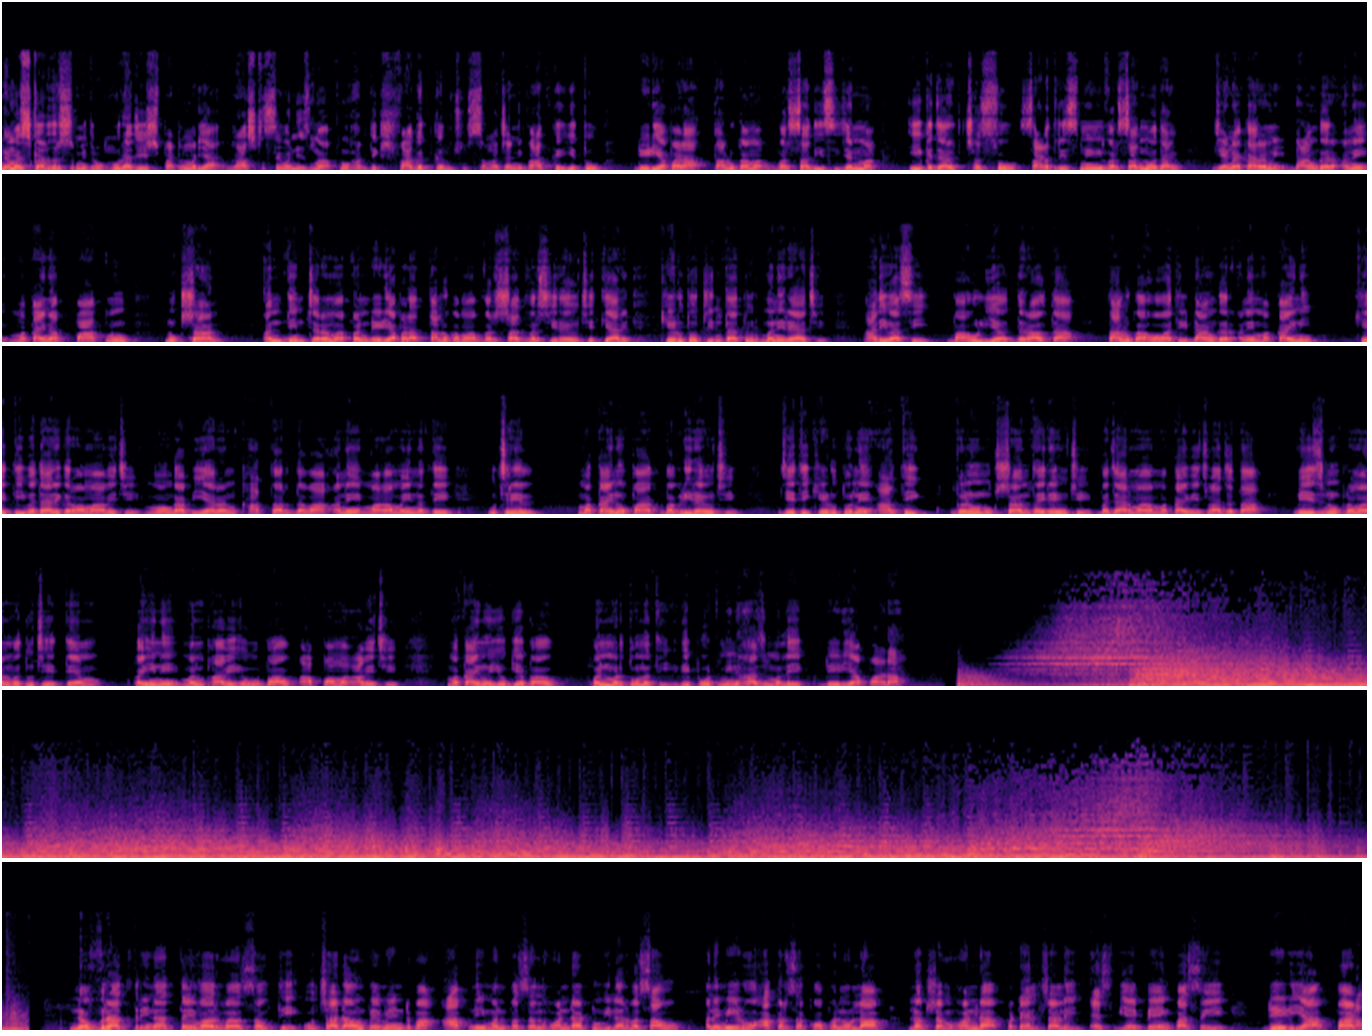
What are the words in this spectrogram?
નમસ્કાર દર્શક મિત્રો, હું રાજેશ પાટણવાડિયા. રાષ્ટ્ર સેવા ન્યૂઝમાં આપનું હાર્દિક સ્વાગત કરું છું. સમાચારની વાત કરીએ તો ડેડિયાપાડા તાલુકામાં વરસાદી સિઝનમાં એક હજાર છસો સાડત્રીસ મીમી વરસાદ નોંધાયો, જેના કારણે ડાંગર અને મકાઈના પાકનું નુકસાન. અંતિમ ચરણમાં પણ ડેડિયાપાડા તાલુકામાં વરસાદ વરસી રહ્યો છે ત્યારે ખેડૂતો ચિંતાતુર બની રહ્યા છે. આદિવાસી બાહુલ્ય ધરાવતા તાલુકા હોવાથી ડાંગર અને મકાઈની ખેતી વધારે કરવામાં આવે છે. મોંઘા બિયારણ, ખાતર, દવા અને મહા મહેનતે ઉછરેલ મકાઈનો પાક બગડી રહ્યો છે, જેથી ખેડૂતોને આર્થિક ઘણું નુકસાન થઈ રહ્યું છે. બજારમાં મકાઈ વેચવા જતાં ભેજનું પ્રમાણ વધુ છે તેમ કહીને મન ફાવે એવો ભાવ આપવામાં આવે છે. મકાઈનો યોગ્ય ભાવ પણ મળતો નથી. રિપોર્ટ મિનહાજ મલેક, ડેડિયાપાડા. નવરાત્રિના તહેવારમાં સૌથી ઓછા ડાઉન પેમેન્ટમાં આપની મનપસંદ હોન્ડા ટુ વ્હીલર વસાવો અને મેળવો આકર્ષક ઓફરનો લાભ. લક્ષમ હોન્ડા પટેલ ચાલી એસબીઆઈ બેંક પાસે ડેડિયા પાડા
